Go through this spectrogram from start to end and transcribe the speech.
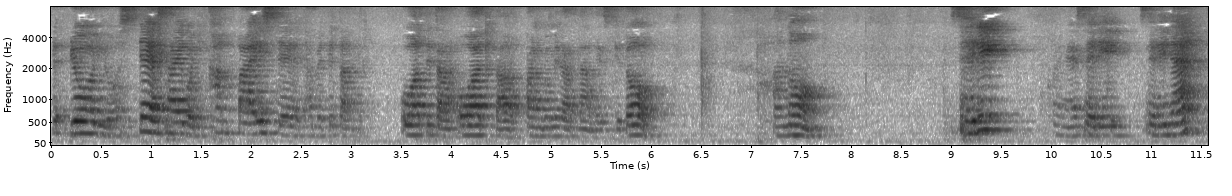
る料理をして最後に乾杯して食べてたんです。終わってた終わった番組だったんですけどあのセリ。これねセリ。セリね。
